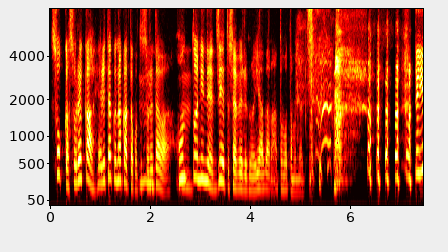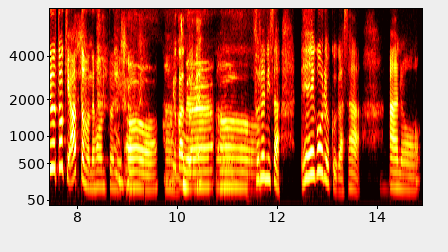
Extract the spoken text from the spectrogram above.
そっかそれか。やりたくなかったことそれだわ、うん本当にね J と喋るの嫌だなと思ったもんね私。っていう時あったもんね本当に、あうん。よかったね。ね。それにさ英語力がさあの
